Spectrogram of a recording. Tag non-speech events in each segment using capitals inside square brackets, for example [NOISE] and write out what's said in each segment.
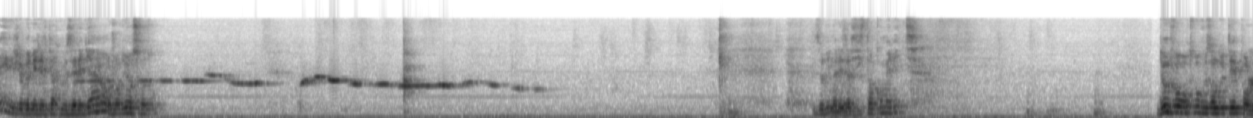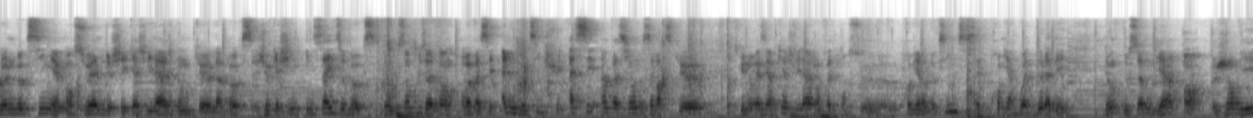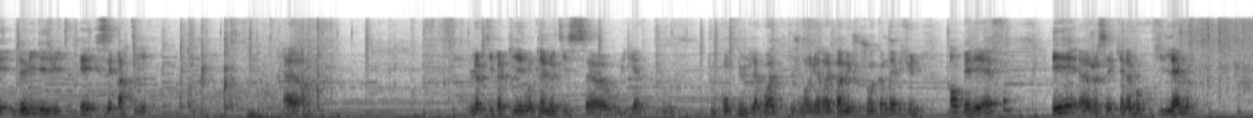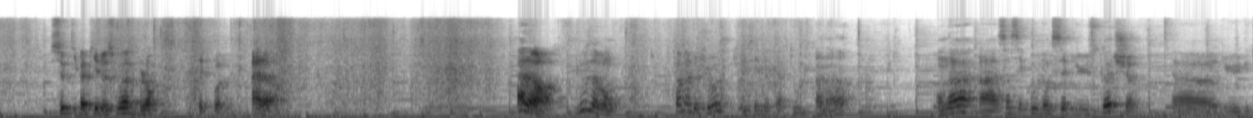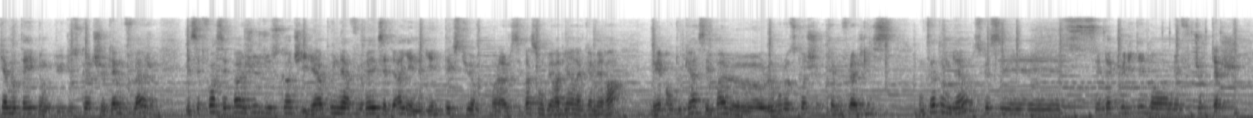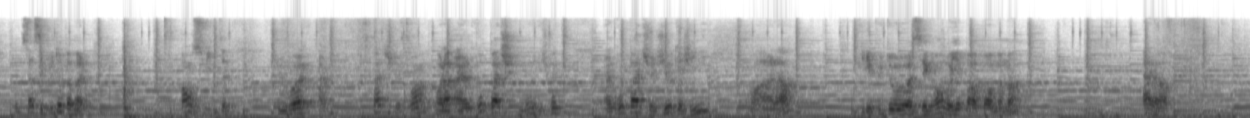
Hey les abonnés, j'espère que vous allez bien. Aujourd'hui on se retrouve. Désolé, on a les assistants qu'on mérite. Donc je vous retrouve, vous en doutez, pour l'unboxing mensuel de chez Cache Village, donc euh, la box Geocaching Inside the Box. Donc sans plus attendre, on va passer à l'unboxing. Je suis assez impatient de savoir ce que, nous réserve Cache Village en fait pour ce premier unboxing, cette première boîte de l'année. Donc nous sommes bien en janvier 2018 et c'est parti. Alors, le petit papier, donc la notice euh, où il y a tout, tout le contenu de la boîte, que je ne regarderai pas mais je vous joins comme d'habitude en PDF. Et euh, je sais qu'il y en a beaucoup qui l'aiment. Ce petit papier de soie blanc, cette fois. Alors. Alors, nous avons pas mal de choses. Je vais essayer de faire tout un à un. On a, ah ça c'est cool, donc c'est du scotch, euh, du, camo tape, donc du, scotch camouflage. Mais cette fois, c'est pas juste du scotch, il est un peu nervuré, etc. Il y, a une, texture. Voilà, je sais pas si on verra bien à la caméra, mais en tout cas, c'est pas le, le rouleau scotch camouflage lisse. Donc ça tombe bien parce que c'est d'actualité dans mes futurs caches. Donc ça c'est plutôt pas mal. Ensuite, je vois un patch je crois. Voilà, un gros patch. Oh, il est chouette. Un gros patch geocaching. Voilà. Donc il est plutôt assez grand, vous voyez, par rapport à ma main. Alors,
